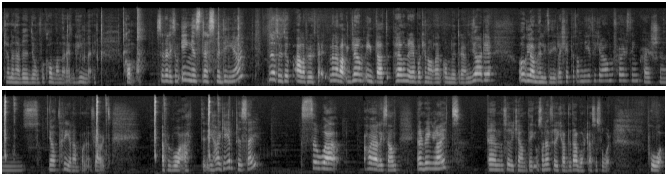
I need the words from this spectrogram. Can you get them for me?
kan den här videon få komma när den hinner komma. Så det var liksom ingen stress med det. Nu har jag tagit upp alla produkter. Men i alla fall, glöm inte att prenumerera på kanalen om du inte redan gör det. Och glöm heller inte att gilla klippet om ni tycker om first impressions. Jag har tre lampor nu för övrigt. Apropå att det är höga elpriser. Så har jag liksom en ringlight en fyrkantig och sen en fyrkantig där borta som slår på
